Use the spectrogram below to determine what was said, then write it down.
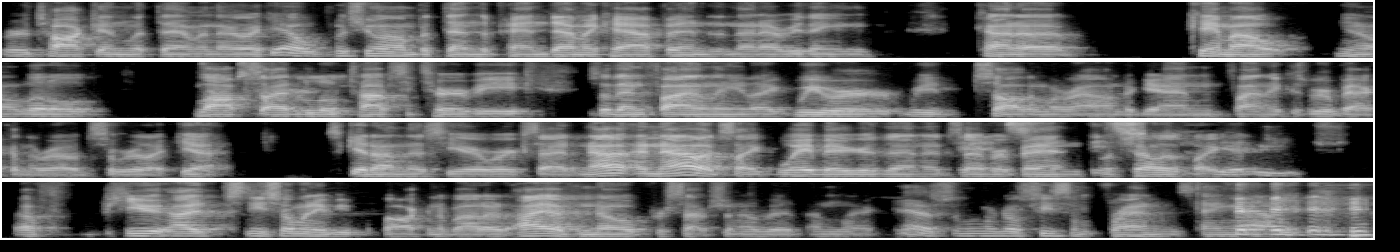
we were talking with them, and they're like, "Yeah, we'll put you on." But then the pandemic happened, and then everything kind of came out, you know, a little lopsided, a little topsy turvy. So then finally, like we were, we saw them around again finally because we were back on the road. So we are like, "Yeah." Let's get on this year. We're excited now, and now it's like way bigger than it's ever been. it's Fauxchella's like huge. Few i see so many people talking about it. I have no perception of it. I'm like yeah so i'm gonna go see some friends hang out.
